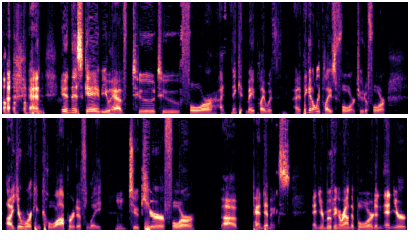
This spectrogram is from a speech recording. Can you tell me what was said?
and in this game, you have two to four. I think it may play with, I think it only plays four, two to four. Uh, you're working cooperatively hmm. to cure four uh, pandemics. And you're moving around the board and, and you're,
